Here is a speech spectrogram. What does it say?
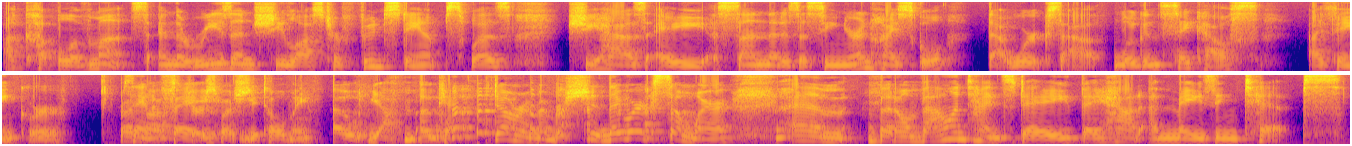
a couple of months. And the reason she lost her food stamps was she has a son that is a senior in high school that works at Logan's Steakhouse, I think, or Santa Lobster Fe. is what she told me. Oh, yeah. Okay. Don't remember. Sh- They work somewhere. Um, but on Valentine's Day, they had amazing tips.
